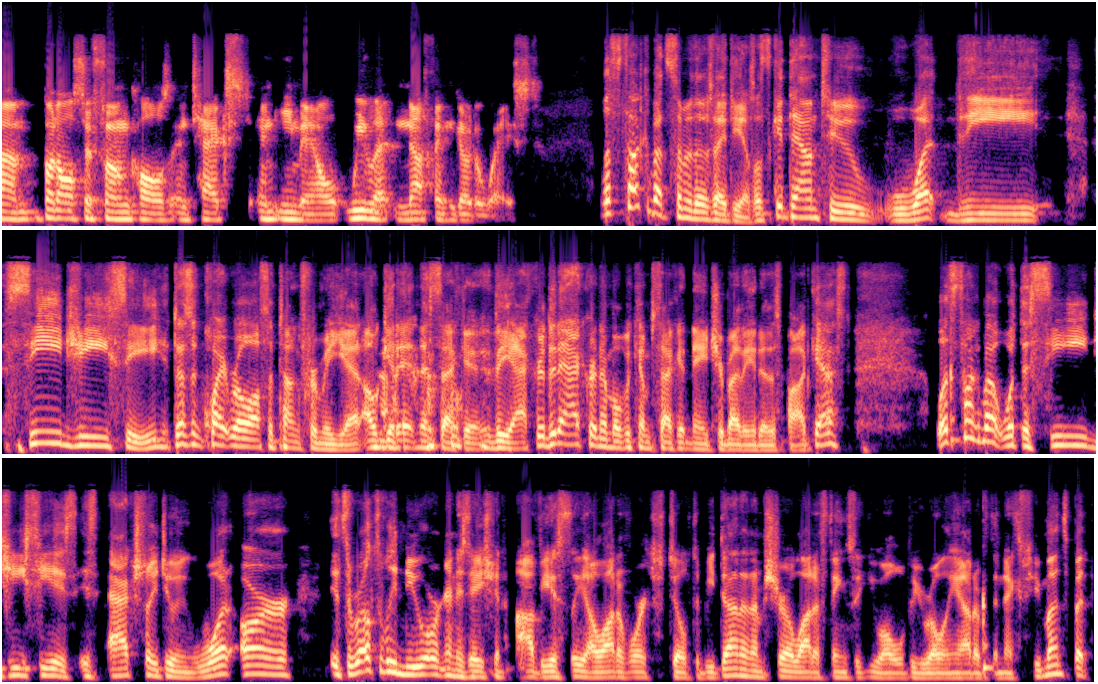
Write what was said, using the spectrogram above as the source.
um, but also phone calls and text and email. We let nothing go to waste. Let's talk about some of those ideas. Let's get down to what the CGC. It doesn't quite roll off the tongue for me yet. I'll get it in a second. the acronym, the acronym will become second nature by the end of this podcast. Let's talk about what the CGC is, is actually doing. What are, it's a relatively new organization. Obviously, a lot of work still to be done. And I'm sure a lot of things that you all will be rolling out over the next few months. But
